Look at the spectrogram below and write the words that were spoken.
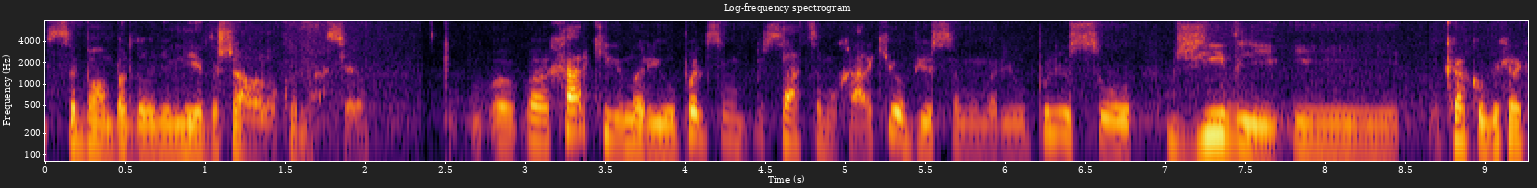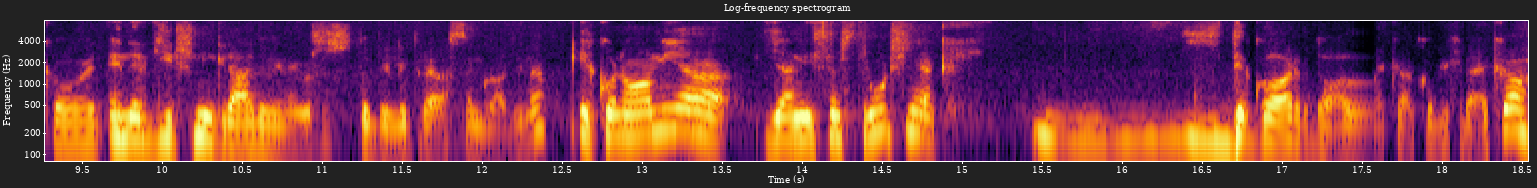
sa bombardovanjem nije dešavalo kod nas. Jel? Harkiv i Mariupolj, sad sam u Harkivu, bio sam u Mariupolju, su življi i kako bih rekao, ovaj, energični gradovi nego što su to bili pre 8 godina. Ekonomija, ja nisam stručnjak, ide gore dole, kako bih rekao.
